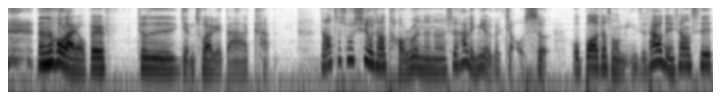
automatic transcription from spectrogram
但是后来有被就是演出来给大家看。然后这出戏我想讨论的呢，是它里面有一个角色，我不知道叫什么名字，它有点像是。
